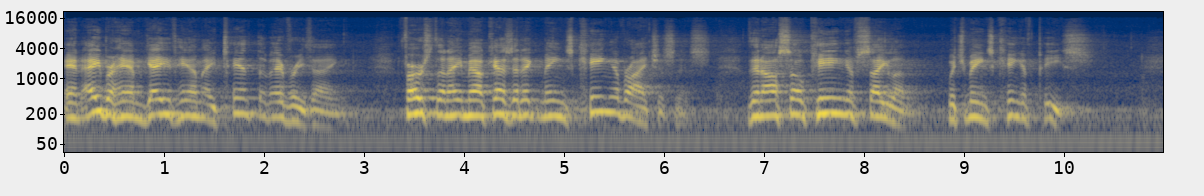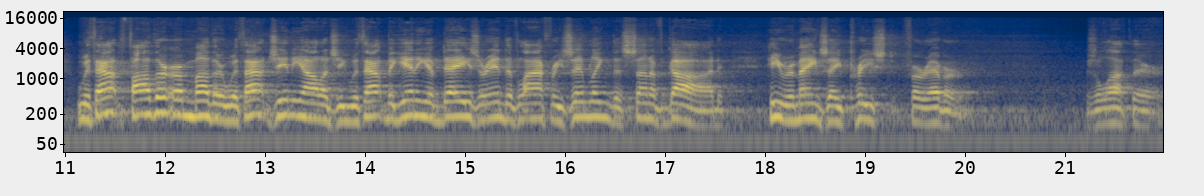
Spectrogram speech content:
and Abraham gave him a tenth of everything. First, the name Melchizedek means king of righteousness, then also king of Salem, which means king of peace. Without father or mother, without genealogy, without beginning of days or end of life, resembling the Son of God, he remains a priest forever. There's a lot there.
